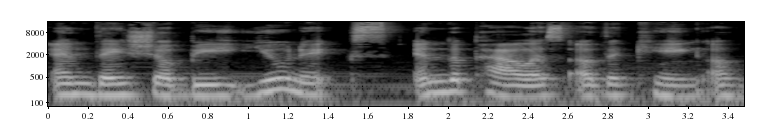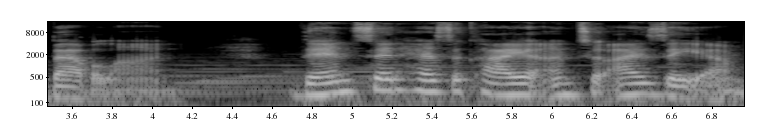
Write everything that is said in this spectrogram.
and they shall be eunuchs in the palace of the king of Babylon. Then said Hezekiah unto Isaiah,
